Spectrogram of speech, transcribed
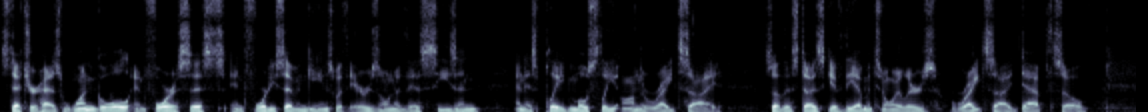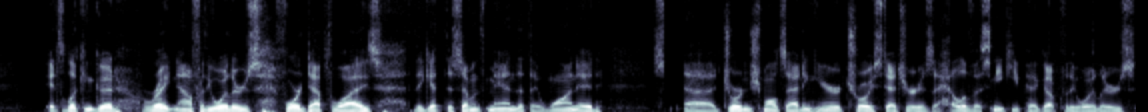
Stecher has one goal and four assists in 47 games with Arizona this season and has played mostly on the right side. So this does give the Edmonton Oilers right side depth. So it's looking good right now for the Oilers for depth wise. They get the seventh man that they wanted. Uh, Jordan Schmaltz adding here. Troy Stecher is a hell of a sneaky pickup for the Oilers.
